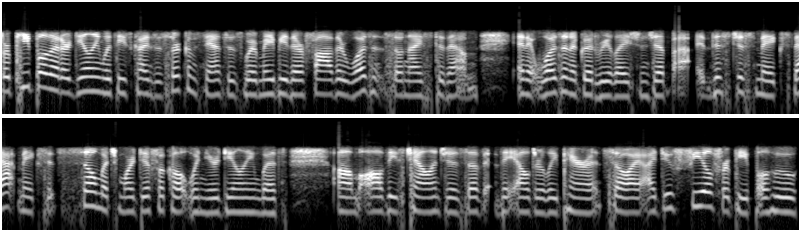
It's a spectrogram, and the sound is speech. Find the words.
For people that are dealing with these kinds of circumstances, where maybe their father wasn't so nice to them, and it wasn't a good relationship, this just makes that makes it so much more difficult when you're dealing with um, all these challenges of the elderly parents. So I, I do feel for people who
